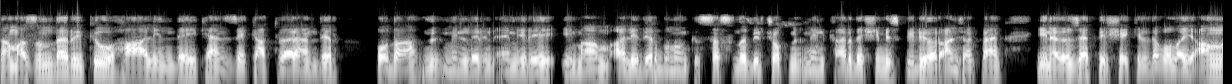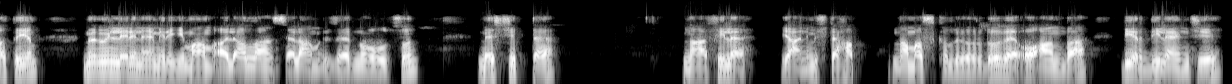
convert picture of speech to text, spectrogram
namazında rükû halindeyken zekat verendir. O da müminlerin emiri İmam Ali'dir. Bunun kıssasını birçok mümin kardeşimiz biliyor. Ancak ben yine özet bir şekilde olayı anlatayım. Müminlerin emiri İmam Ali Allah'ın selamı üzerine olsun. Mescitte nafile yani müstehap namaz kılıyordu ve o anda bir dilenci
